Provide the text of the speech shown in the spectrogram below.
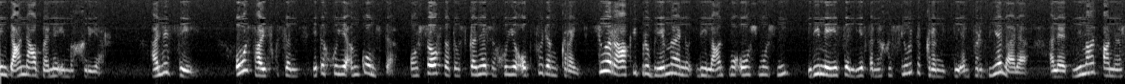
en dan na binne emigreer. Hulle sê ons huisgesin het 'n goeie inkomste. Ons sorg dat ons kinders 'n goeie opvoeding kry. So raak die probleme in die land maar ons mos nie. Hierdie mense leef in 'n geslote kringetjie en verbeel hulle hulle het niemand anders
